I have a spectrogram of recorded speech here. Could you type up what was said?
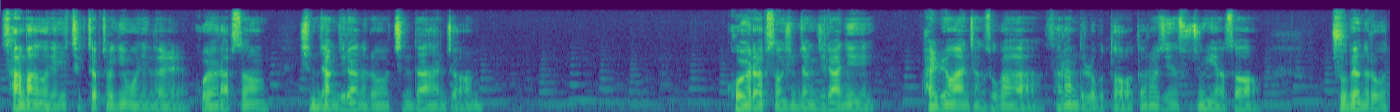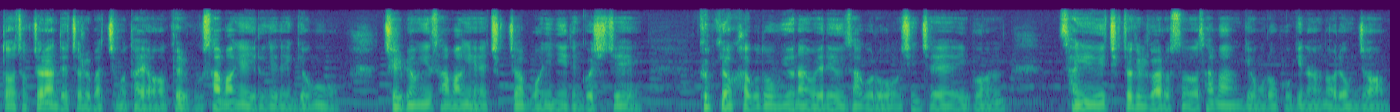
사망의 직접적인 원인을 고혈압성 심장질환으로 진단한 점 고혈압성 심장질환이 발병한 장소가 사람들로부터 떨어진 수중이어서 주변으로부터 적절한 대처를 받지 못하여 결국 사망에 이르게 된 경우 질병이 사망의 직접 원인이 된 것이지 급격하고도 우연한 외래의 사고로 신체에 입은 상해의 직접 결과로서 사망한 경우로 보기는 어려운 점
